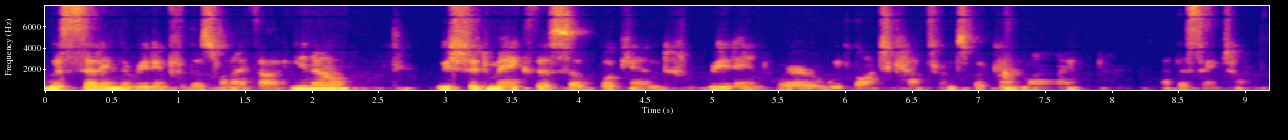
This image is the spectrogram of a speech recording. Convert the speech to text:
was setting the reading for this one, I thought, you know, we should make this a bookend reading where we launch Catherine's book and mine at the same time.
